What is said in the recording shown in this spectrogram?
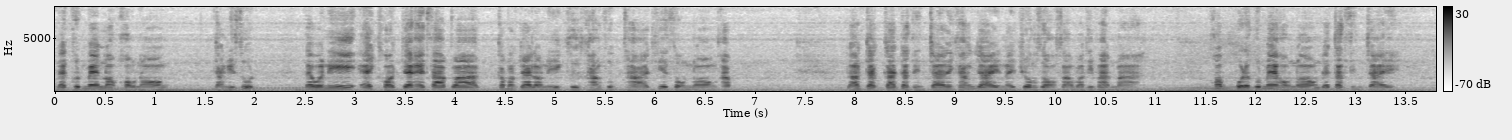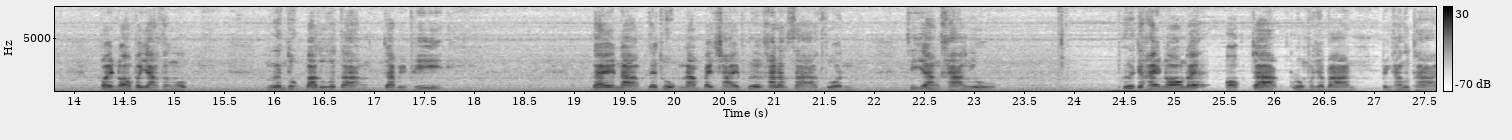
และคุณแม่น้องของน้องอย่างที่สุด แต่วันนี้แอดขอแจ้งให้ทราบว่ากำลังใจเหล่านี้คือครั้งสุดท้ายที่จะส่งน้องครับ หลังจากการตัดสินใจในครั้งใหญ่ในช่วงสองสามวันที่ผ่านมา ครอบครัวและคุณแม่ของน้องได้ตัดสินใจ ปล่อยน้องไปอย่างสงบ เงินทุกบาททุกสตางค์จากพี่ๆได้นำได้ถูกนำไปใช้เพื่อค่ารักษาส่วนที่ยังค้างอยู่ เพื่อจะให้น้องได้ออกจากโรงพยาบาลเป็นครั้งสุดท้าย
